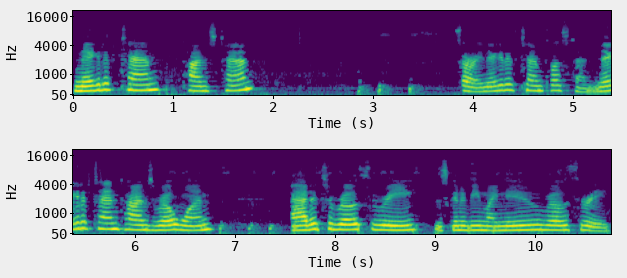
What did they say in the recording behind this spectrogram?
negative 10 times 10 sorry, negative 10 plus 10. Negative 10 times row 1 added to row 3 is going to be my new row 3.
